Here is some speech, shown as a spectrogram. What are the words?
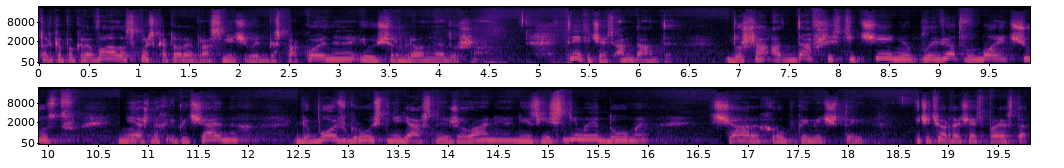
только покрывало, сквозь которое просвечивает беспокойная и ущербленная душа. Третья часть – анданты. Душа, отдавшись течению, плывет в море чувств, нежных и печальных, любовь, грусть, неясные желания, неизъяснимые думы, чары хрупкой мечты. И четвертая часть проекта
